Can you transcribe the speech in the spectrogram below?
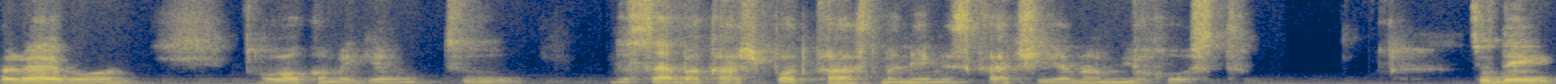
Hello, everyone. Welcome again to the Cyber Cash podcast. My name is Kachi and I'm your host. Today,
